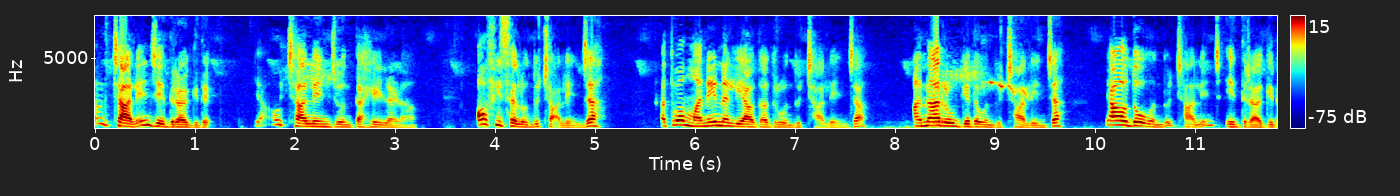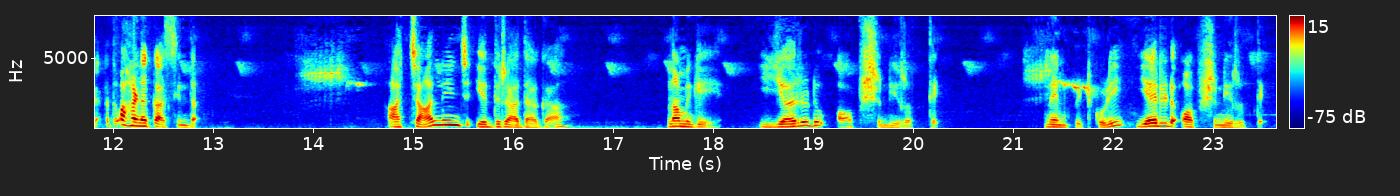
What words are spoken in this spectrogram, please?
ಒಂದು ಚಾಲೆಂಜ್ ಎದುರಾಗಿದೆ. ಯಾವ ಚಾಲೆಂಜು ಅಂತ ಹೇಳೋಣ? ಆಫೀಸಲ್ಲಿ ಒಂದು ಚಾಲೆಂಜಾ ಅಥವಾ ಮನೆಯಲ್ಲಿ ಯಾವುದಾದ್ರೂ ಒಂದು ಚಾಲೆಂಜಾ ಅನಾರೋಗ್ಯದ ಒಂದು ಚಾಲೆಂಜಾ ಯಾವುದೋ ಒಂದು ಚಾಲೆಂಜ್ ಎದುರಾಗಿದೆ. ಅಥವಾ ಹಣಕಾಸಿಂದ. ಆ ಚಾಲೆಂಜ್ ಎದುರಾದಾಗ ನಮಗೆ ಎರಡು ಆಪ್ಷನ್ ಇರುತ್ತೆ. ನೆನ್ಪಿಟ್ಕೊಳ್ಳಿ, ಎರಡು ಆಪ್ಷನ್ ಇರುತ್ತೆ.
